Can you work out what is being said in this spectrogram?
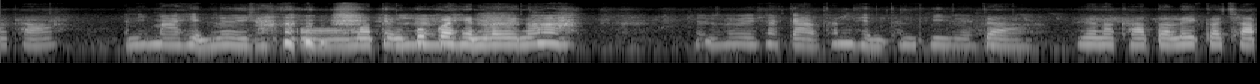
นะคะอันนี้มาเห็นเลยค่ะอ๋อมาถึงปุ๊บก็เห็นเลยเนาะค่ะเห็นเลยค่ะกราบท่านเห็นทันทีเลยค่ะจ้ะเนี่ยนะคะตัวเลขก็ชัด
